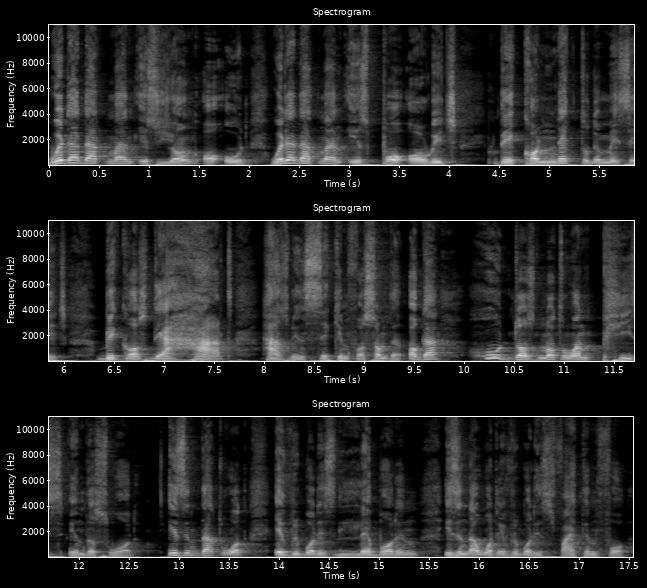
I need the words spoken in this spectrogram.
whether that man is young or old, whether that man is poor or rich, they connect to the message because their heart has been seeking for something. Oga, who does not want peace in this world? Isn't that what everybody is laboring? Isn't that what everybody is fighting for?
